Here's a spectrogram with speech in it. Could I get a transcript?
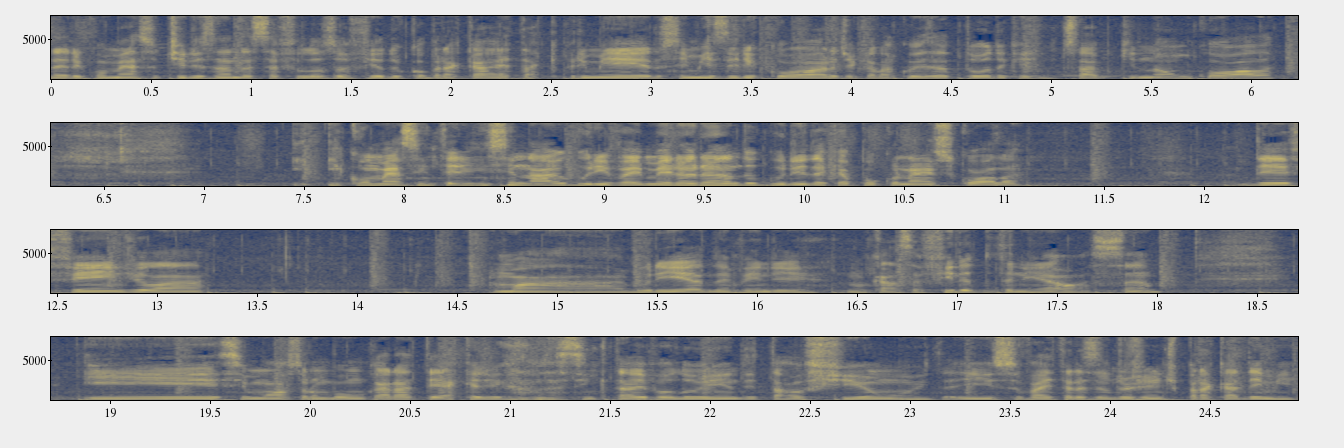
Ele começa utilizando essa filosofia do Cobra Kai, ataque primeiro, sem misericórdia, aquela coisa toda que a gente sabe que não cola. E, e começa a ensinar, o guri vai melhorando, o guri daqui a pouco na escola defende lá uma guria, defende, no caso, a filha do Daniel, a Sam, e se mostra um bom karateca, digamos assim, que está evoluindo e tal, filme, e isso vai trazendo gente para academia.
